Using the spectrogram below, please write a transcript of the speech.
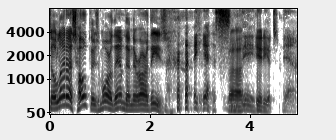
So let us hope there's more of them than there are these yes, uh, indeed. idiots yeah.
